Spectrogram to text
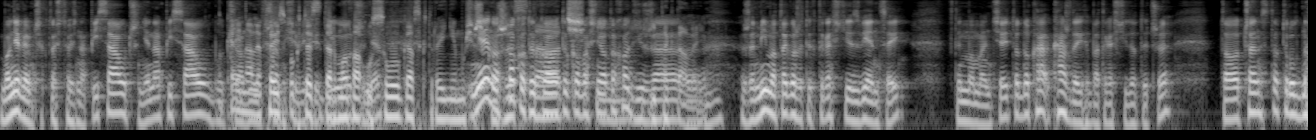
bo nie wiem, czy ktoś coś napisał, czy nie napisał. Okej, okay, no ale Facebook to jest darmowa usługa, z której nie musisz Nie, no spoko, tylko, tylko właśnie i, o to chodzi, że, tak dalej, że mimo tego, że tych treści jest więcej w tym momencie, i to do ka każdej chyba treści dotyczy, to często trudno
